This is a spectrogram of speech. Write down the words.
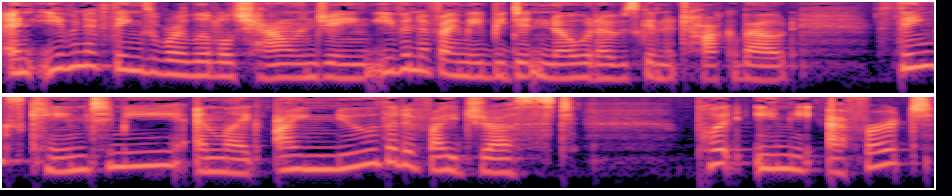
And even if things were a little challenging, even if I maybe didn't know what I was going to talk about, things came to me and like I knew that if I just put in the effort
